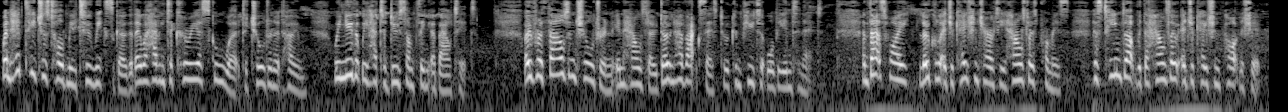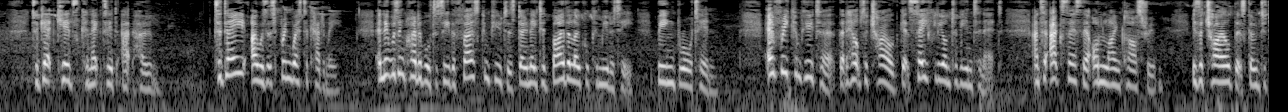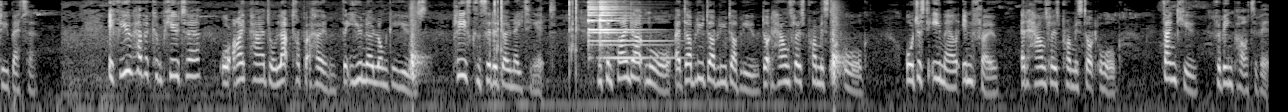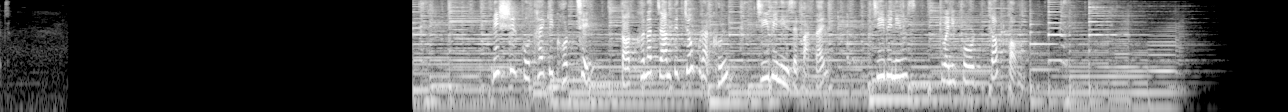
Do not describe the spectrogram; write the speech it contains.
When head teachers told me two weeks ago that they were having to courier schoolwork to children at home, we knew that we had to do something about it. Over a thousand children in Hounslow don't have access to a computer or the internet. And that's why local education charity Hounslow's Promise has teamed up with the Hounslow Education Partnership to get kids connected at home. Today I was at Springwest Academy and it was incredible to see the first computers donated by the local community being brought in. Every computer that helps a child get safely onto the internet and to access their online classroom is a child that's going to do better. If you have a computer or iPad or laptop at home that you no longer use, please consider donating it. You can find out more at www.hounslowspromise.org or just email info at hounslowspromise.org. Thank you for being part of it. বিশ্বের কোথায় কি ঘটছে, তৎক্ষণাৎ জানতে চোখ রাখুন GB নিউজের পাতায়, GB news twenty four dot com.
